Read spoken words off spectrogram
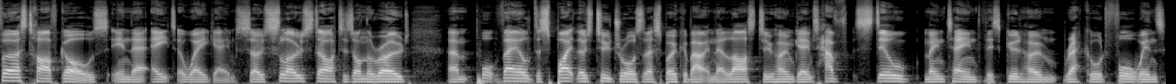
first half goals in their eight away games. So slow starters on the road. Um, Port Vale, despite those two draws that I spoke about in their last two home games, have still maintained this good home record four wins,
